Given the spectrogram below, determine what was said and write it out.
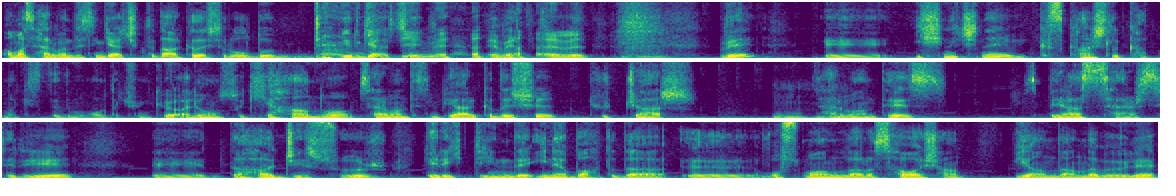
ama Cervantes'in gerçekte de arkadaşlar olduğu bir gerçek. Değil mi? Evet. evet. Ve e, işin içine kıskançlık katmak istedim orada. Çünkü Alonso Quijano Cervantes'in bir arkadaşı, tüccar. Cervantes biraz serseri, e, daha cesur, gerektiğinde İnebahtı'da e, Osmanlılarla savaşan, bir yandan da böyle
